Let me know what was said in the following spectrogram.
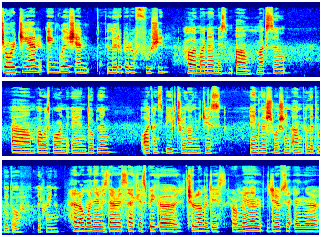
Georgian, English, and a little bit of Russian. Hi, my name is um, Maxim. Um, I was born in Dublin. I can speak three languages English, Russian, and a little bit of Ukrainian. Hello, my name is Darius. I can speak uh, three languages Romanian, Gypsy, and uh,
